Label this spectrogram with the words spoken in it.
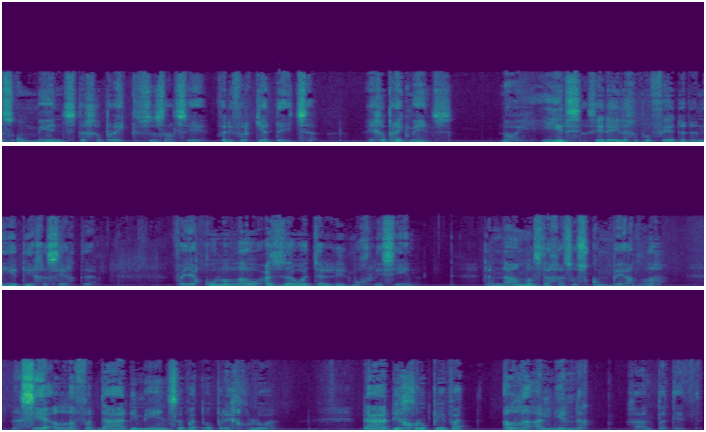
is om mens te gebruik soos al sê vir die verkeerde iets. Hy gebruik mens. Nou hier sê die heilige profeet dit in hierdie gesegde. Fa yaqulu Allahu azza wa jalla lil mukhlisin. Dan namens dag as ons kom by Allah. Dan sê Allah vir daardie mense wat opreg glo. Daardie groepie wat Allah alleenlik geaanbid het.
